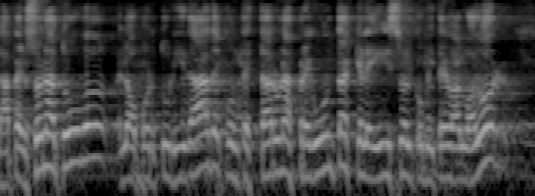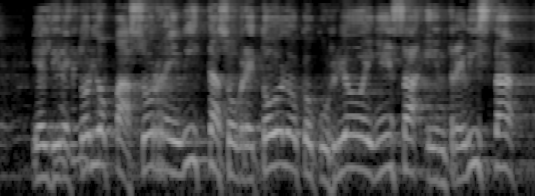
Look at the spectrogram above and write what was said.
La persona tuvo la oportunidad de contestar unas preguntas que le hizo el comité evaluador. Y el directorio pasó revista sobre todo lo que ocurrió en esa entrevista.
